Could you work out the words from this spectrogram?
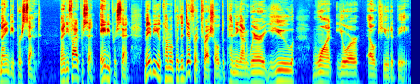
90%? 95%, 80%. Maybe you come up with a different threshold depending on where you want your LQ to be.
